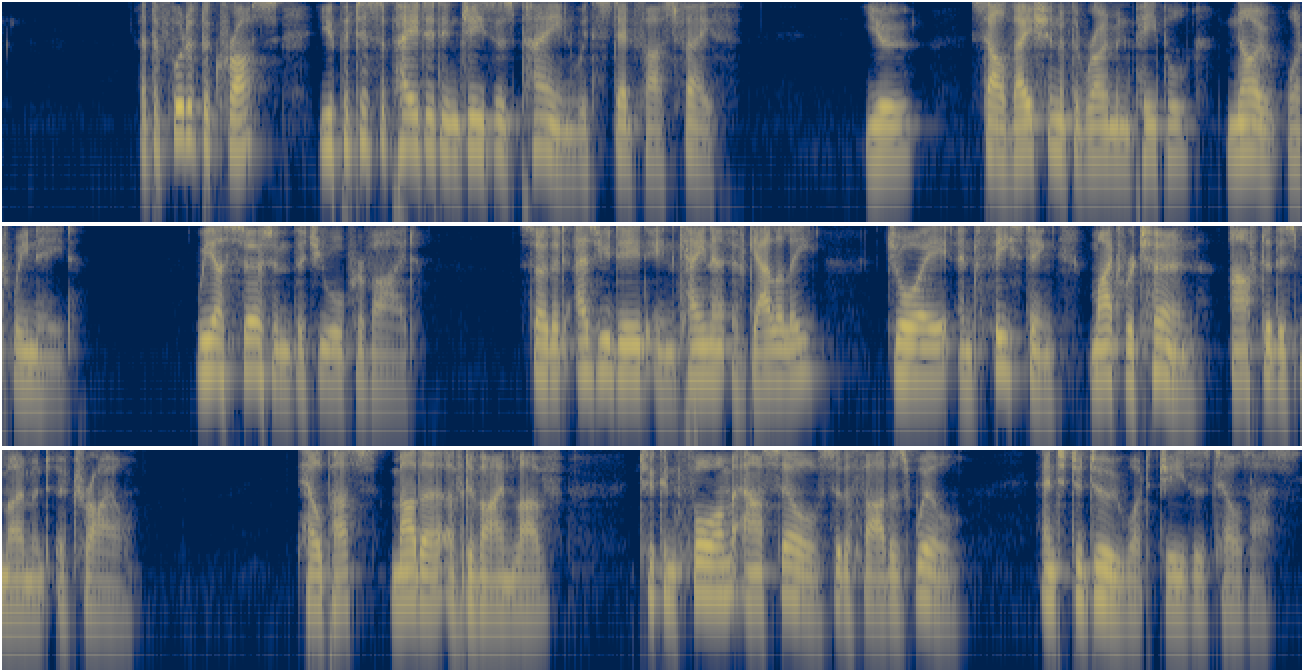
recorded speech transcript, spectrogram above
At the foot of the cross, you participated in Jesus' pain with steadfast faith. You, salvation of the Roman people, know what we need. We are certain that you will provide, so that as you did in Cana of Galilee, joy and feasting might return after this moment of trial. Help us, Mother of Divine Love, to conform ourselves to the Father's will and to do what Jesus tells us.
